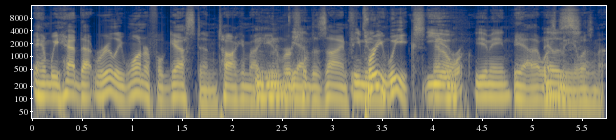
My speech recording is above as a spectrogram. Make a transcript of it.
and we had that really wonderful guest in talking about mm-hmm. universal yeah. design for You three mean weeks. in a You, mean? Yeah, that was, was me, wasn't it?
